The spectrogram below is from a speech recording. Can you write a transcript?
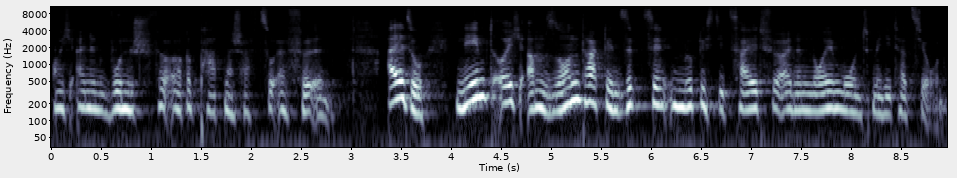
euch einen Wunsch für eure Partnerschaft zu erfüllen. Also, nehmt euch am Sonntag, den 17. möglichst die Zeit für eine Neumond-Meditation.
